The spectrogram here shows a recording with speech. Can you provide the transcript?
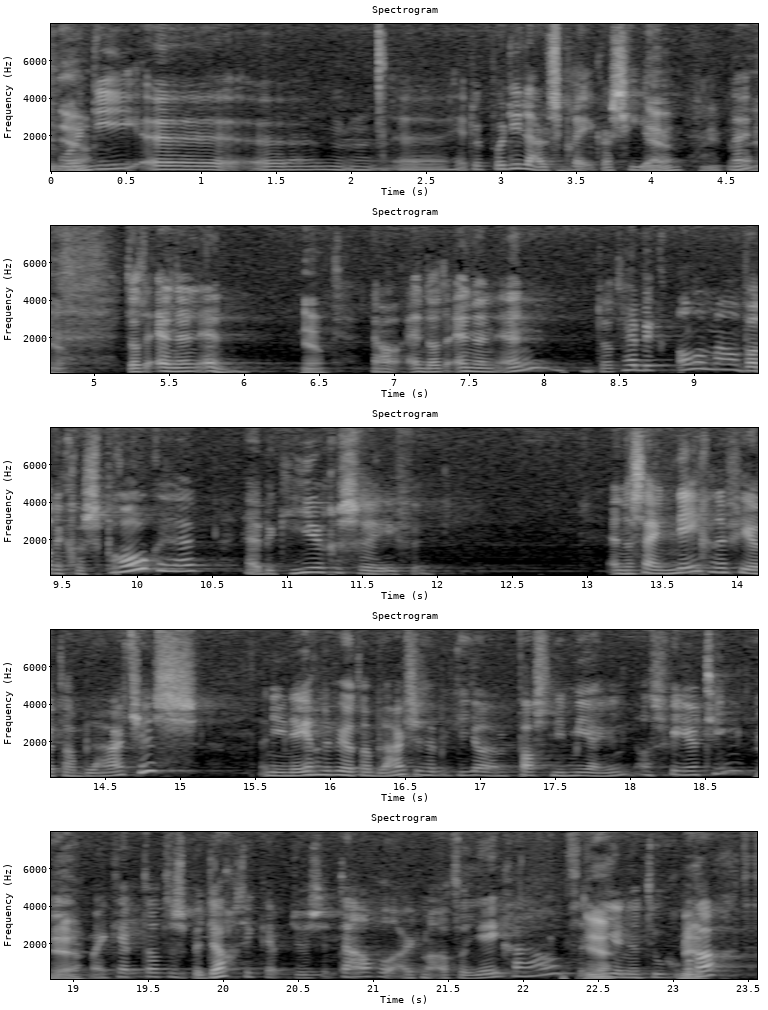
voor, Ja. die, eh, eh, heet het, voor die luidsprekers hier. ja, die- Nee? ja. Dat NNN. Ja. Nou, en dat NNN, dat heb ik allemaal, wat ik gesproken heb, heb ik hier geschreven. En er zijn 49 blaadjes. En die 49 blaadjes heb ik hier dan pas niet meer in als 14. ja. Maar ik heb dat dus bedacht. Ik heb dus de tafel uit mijn atelier gehaald en Ja. hier naartoe gebracht.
